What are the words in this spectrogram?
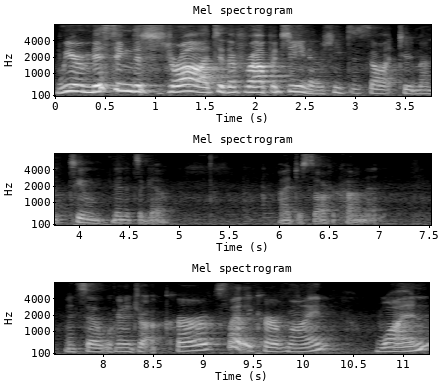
We are missing the straw to the frappuccino. She just saw it two, two minutes ago. I just saw her comment. And so we're going to draw a curved, slightly curved line. One,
